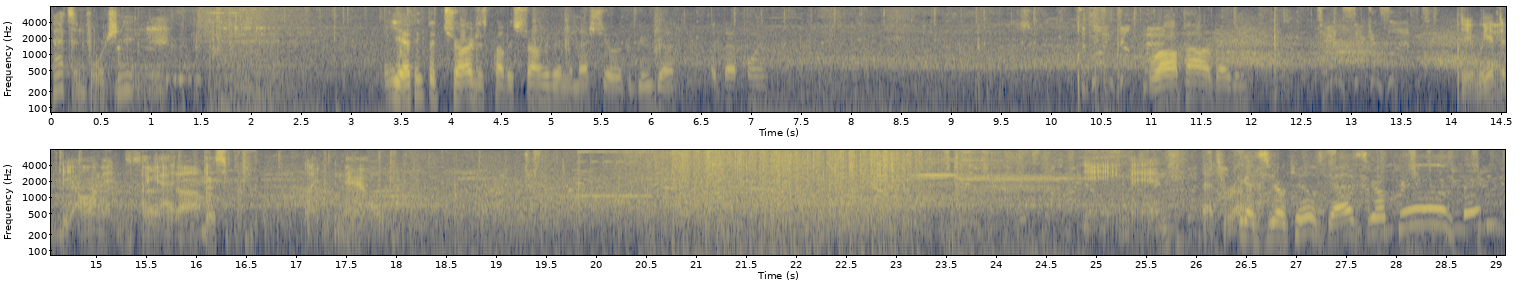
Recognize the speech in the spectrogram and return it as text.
That's unfortunate. Yeah, I think the charge is probably stronger than the mesh shield or the goo gun at that point. Deploying jump pad. Raw power, baby. 10 seconds left. Dude, we have to be on it like at dumb. this, like now. That's I rough. got zero kills, guys. Zero kills, baby. And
